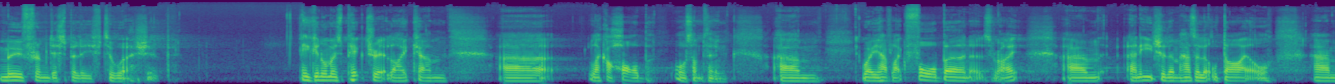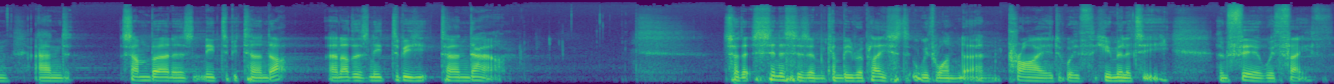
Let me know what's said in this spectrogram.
move from disbelief to worship. You can almost picture it like, um, uh, like a hob or something, um, where you have like four burners, right? Um, and each of them has a little dial. Um, and some burners need to be turned up, and others need to be turned down. So that cynicism can be replaced with wonder, and pride with humility, and fear with faith.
